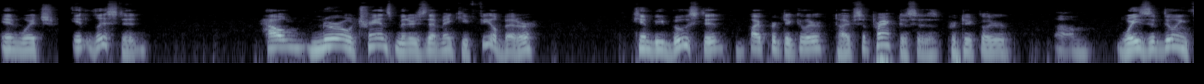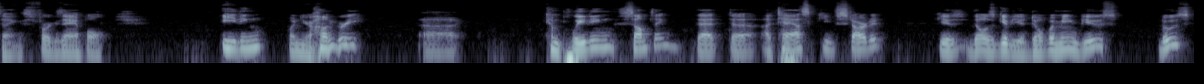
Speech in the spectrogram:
in which it listed how neurotransmitters that make you feel better can be boosted by particular types of practices, particular um, ways of doing things. For example, eating when you're hungry, uh, completing something that uh, a task you've started gives those give you a dopamine boost. Boost.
